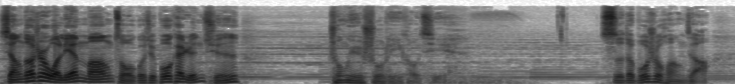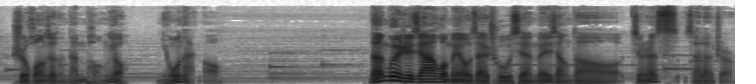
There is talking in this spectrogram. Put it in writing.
想到这儿，我连忙走过去拨开人群，终于舒了一口气。死的不是黄角，是黄角的男朋友牛奶猫。难怪这家伙没有再出现，没想到竟然死在了这儿。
